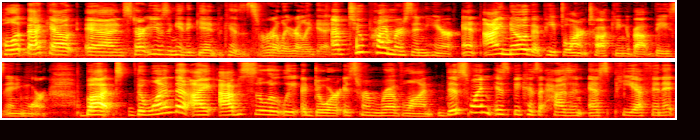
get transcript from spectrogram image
pull it back out and start using it again because it's really, really good. I have two primers in here and I know that people aren't talking about these anymore, but the one that I absolutely adore is from Revlon. This one is because it has an SPF in it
